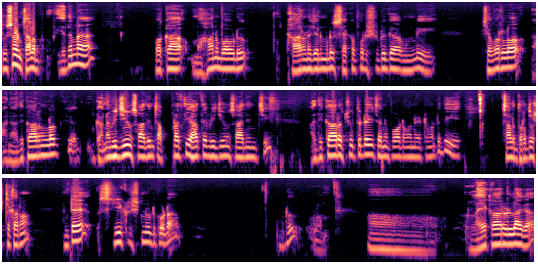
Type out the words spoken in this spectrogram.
చూసాను చాలా ఏదన్నా ఒక మహానుభావుడు కారణజన్ముడు శకపురుషుడిగా ఉండి చివరిలో ఆయన అధికారంలోకి ఘన విజయం సాధించి అప్రతిహత విజయం సాధించి అధికారచ్యుతుడై చనిపోవడం అనేటువంటిది చాలా దురదృష్టకరం. అంటే శ్రీకృష్ణుడు కూడా ఇప్పుడు లయకారుల్లాగా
